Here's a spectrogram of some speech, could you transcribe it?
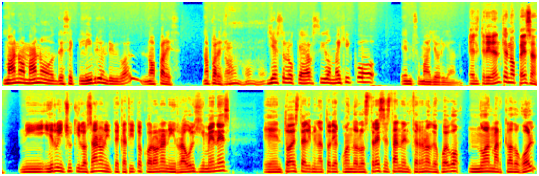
mano a mano, desequilibrio individual, no aparece, no aparece. Y eso es lo que ha sido México en su mayoría, ¿no? El tridente no pesa. Ni Irving Chucky Lozano, ni Tecatito Corona, ni Raúl Jiménez en toda esta eliminatoria. Cuando los tres están en el terreno de juego, no han marcado gol.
